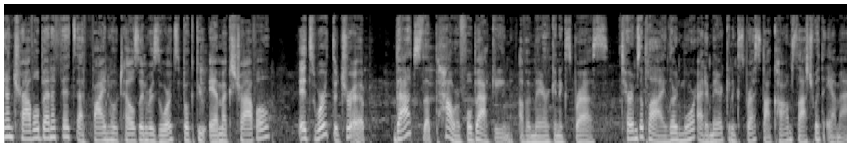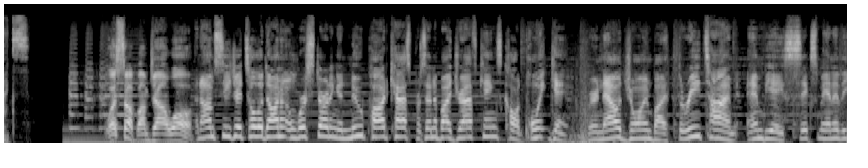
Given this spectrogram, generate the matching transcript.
And travel benefits at fine hotels and resorts booked through Amex Travel. It's worth the trip. That's the powerful backing of American Express. Terms apply. Learn more at americanexpress.com slash with Amex. What's up? I'm John Wall. And I'm CJ Toledano, and we're starting a new podcast presented by DraftKings called Point Game. We're now joined by three time NBA Six Man of the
